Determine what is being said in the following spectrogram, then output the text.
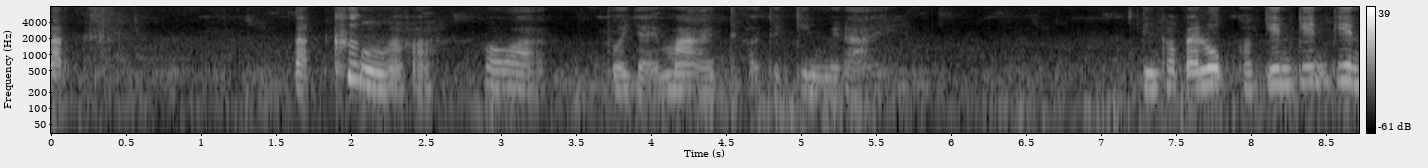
ตัดตัดครึ่งนะคะ เพราะว่า ตัวใหญ่มากเขาจะกินไม่ได้ กินเข้าไปลูกเอากินกินกิน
